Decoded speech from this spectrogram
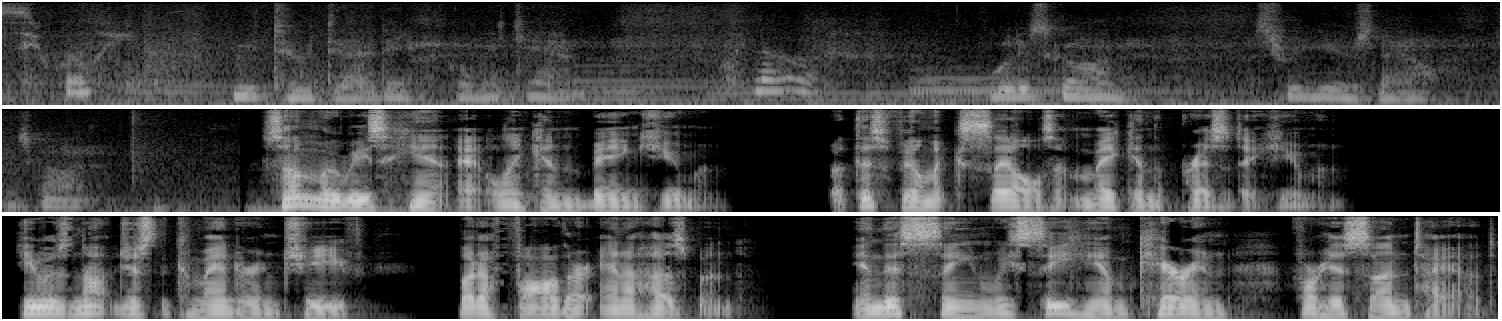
Papa, I want Willie. Me too, Daddy, but we can't. Why not? Willie's gone. It's Three years now. He's gone. Some movies hint at Lincoln being human, but this film excels at making the president human. He was not just the commander in chief, but a father and a husband. In this scene, we see him caring for his son Tad.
